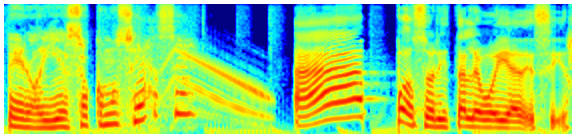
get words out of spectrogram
pero ¿y eso cómo se hace? Ah, pues ahorita le voy a decir.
